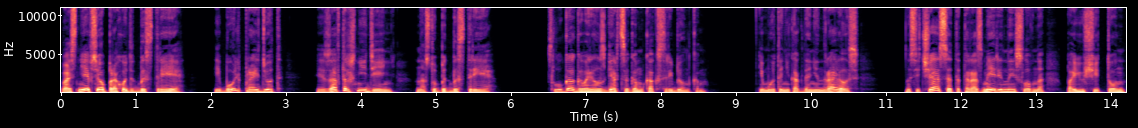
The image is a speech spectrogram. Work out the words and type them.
Во сне все проходит быстрее, и боль пройдет, и завтрашний день наступит быстрее. Слуга говорил с герцогом как с ребенком. Ему это никогда не нравилось, но сейчас этот размеренный, словно поющий тон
